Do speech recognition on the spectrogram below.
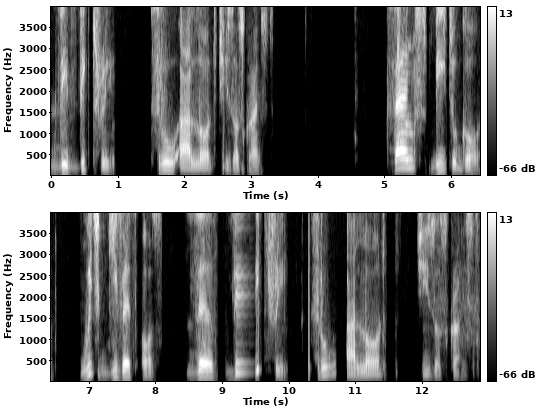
the victory through our Lord Jesus Christ. Thanks be to God, which giveth us the victory through our Lord Jesus Christ.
